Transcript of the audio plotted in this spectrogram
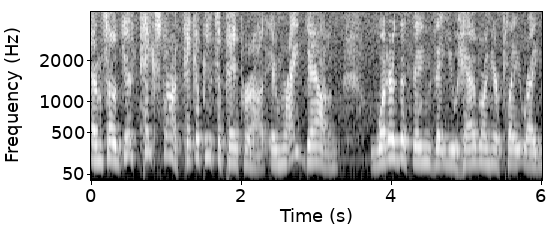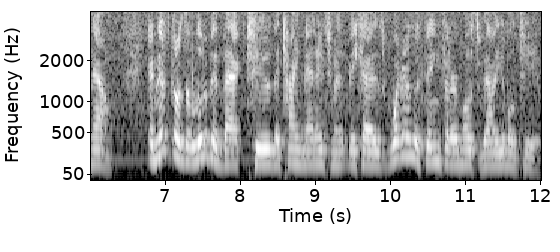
And so just take stock, take a piece of paper out and write down what are the things that you have on your plate right now. And this goes a little bit back to the time management because what are the things that are most valuable to you?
